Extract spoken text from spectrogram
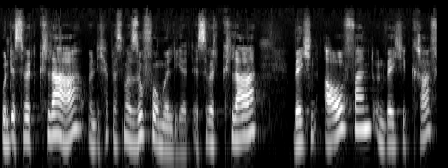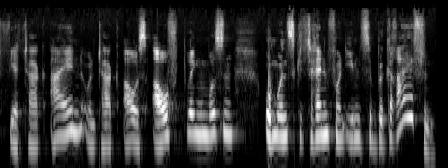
Und es wird klar, und ich habe das mal so formuliert, es wird klar, welchen Aufwand und welche Kraft wir Tag ein und Tag aus aufbringen müssen, um uns getrennt von ihm zu begreifen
